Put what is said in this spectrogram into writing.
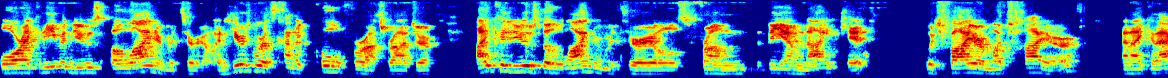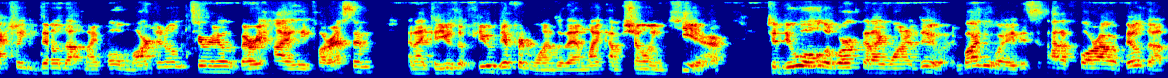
or I could even use a liner material. And here's where it's kind of cool for us, Roger. I could use the liner materials from the VM9 kit, which fire much higher, and I could actually build up my whole marginal material, very highly fluorescent, and I could use a few different ones of them, like I'm showing here, to do all the work that I want to do. And by the way, this is not a four-hour buildup.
